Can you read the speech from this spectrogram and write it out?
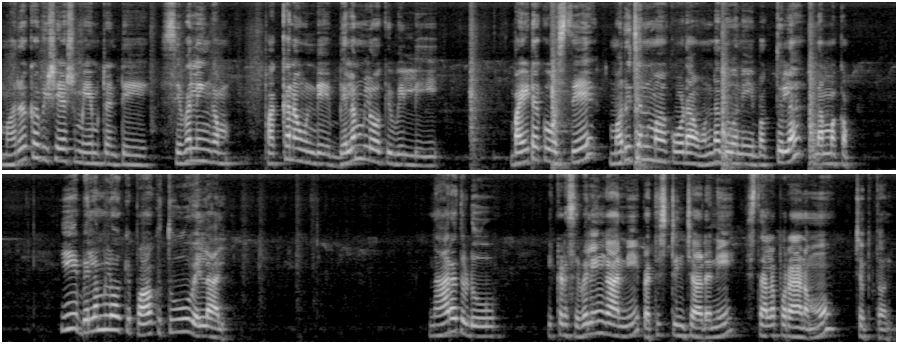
మరొక విశేషం ఏమిటంటే శివలింగం పక్కన ఉండే బిలంలోకి వెళ్ళి బయటకు వస్తే మరుజన్మ కూడా ఉండదు అని భక్తుల నమ్మకం. ఈ బిలంలోకి పాకుతూ వెళ్ళాలి. నారదుడు ఇక్కడ శివలింగాన్ని ప్రతిష్ఠించాడని స్థల పురాణము చెబుతోంది.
